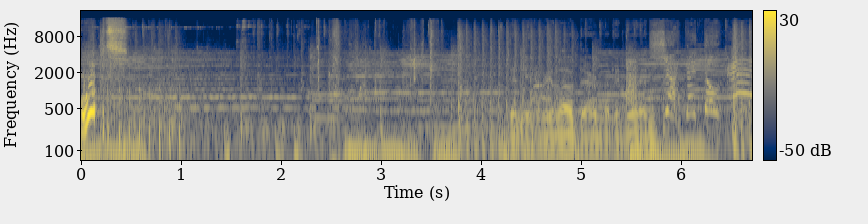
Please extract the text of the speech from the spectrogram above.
whoops. Didn't need to reload there, but I did.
